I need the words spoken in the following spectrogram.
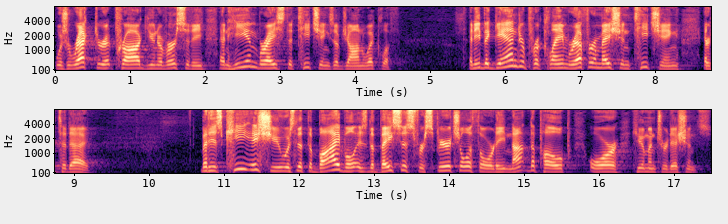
was rector at Prague University, and he embraced the teachings of John Wycliffe. And he began to proclaim Reformation teaching today. But his key issue was that the Bible is the basis for spiritual authority, not the Pope or human traditions.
